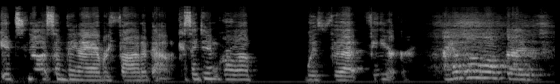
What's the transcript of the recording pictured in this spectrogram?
It's not something I ever thought about because I didn't grow up with that fear. I don't want the, the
